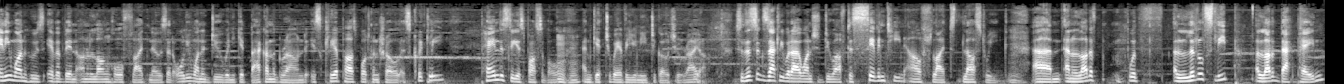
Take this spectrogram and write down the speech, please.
anyone who's ever been on a long haul flight knows that all you want to do when you get back on the ground is clear passport control as quickly, painlessly as possible and get to wherever you need to go to, right? Yeah. So this is exactly what I wanted to do after 17 hour flight last week. Um, and a lot of, with a little sleep, a lot of back pain.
